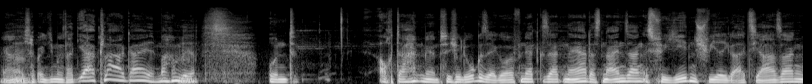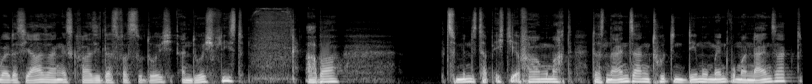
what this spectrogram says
Ja, ich habe eigentlich immer gesagt, ja klar, geil, machen wir. Und auch da hat mir ein Psychologe sehr geholfen. Der hat gesagt, naja, das Nein sagen ist für jeden schwieriger als Ja sagen, weil das Ja sagen ist quasi das, was so durch, ein durchfließt. Aber zumindest habe ich die Erfahrung gemacht, das Nein sagen tut in dem Moment, wo man Nein sagt,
